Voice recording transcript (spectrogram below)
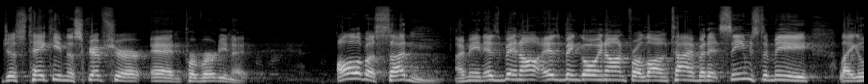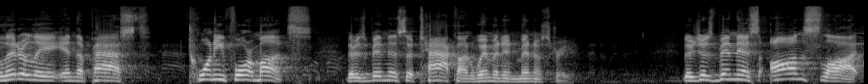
just taking the scripture and perverting it. All of a sudden, I mean, it's been all, it's been going on for a long time, but it seems to me like literally in the past 24 months, there's been this attack on women in ministry. There's just been this onslaught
